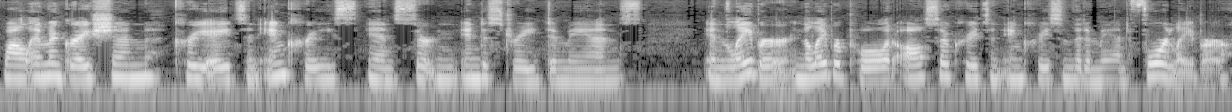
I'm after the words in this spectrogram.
While immigration creates an increase in certain industry demands in labor, in the labor pool, it also creates an increase in the demand for labor.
